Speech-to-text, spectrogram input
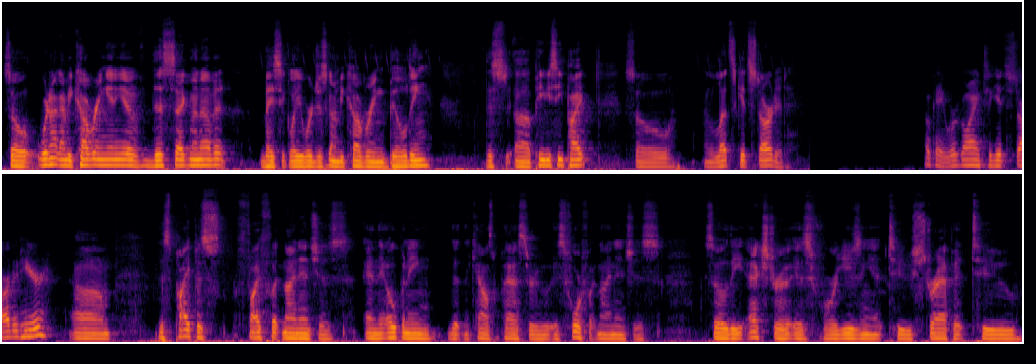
So we're not going to be covering any of this segment of it. Basically, we're just going to be covering building this uh, PVC pipe. So let's get started. Okay, we're going to get started here. Um, this pipe is five foot nine inches, and the opening that the cows will pass through is four foot nine inches. So the extra is for using it to strap it to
